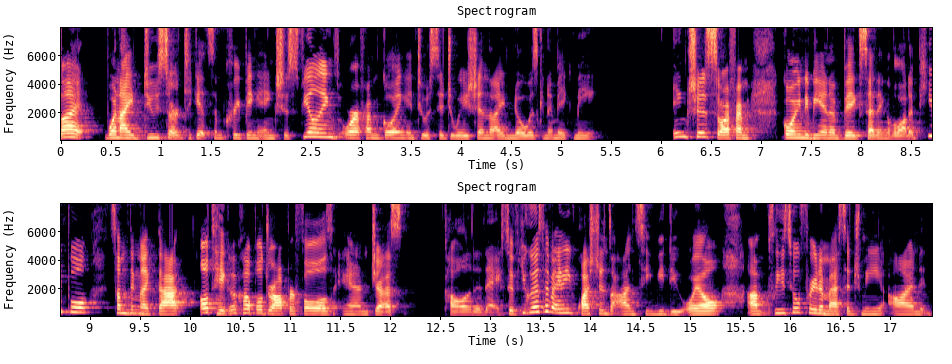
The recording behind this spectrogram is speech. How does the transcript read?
But when I do start to get some creeping anxious feelings, or if I'm going into a situation that I know is going to make me anxious. So if I'm going to be in a big setting of a lot of people, something like that, I'll take a couple dropperfuls and just call it a day. So if you guys have any questions on CBD oil, um, please feel free to message me on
